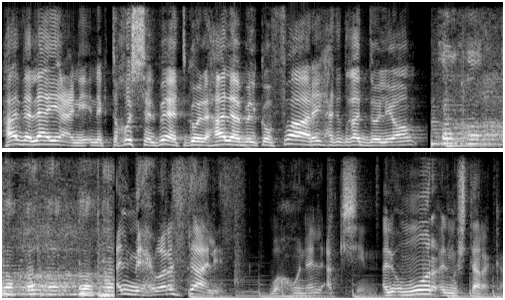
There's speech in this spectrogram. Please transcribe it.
هذا لا يعني إنك تخش البيت تقول هلا بالكفار إيش حتتغدوا اليوم؟ المحور الثالث وهنا الأكشن. الأمور المشتركة.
